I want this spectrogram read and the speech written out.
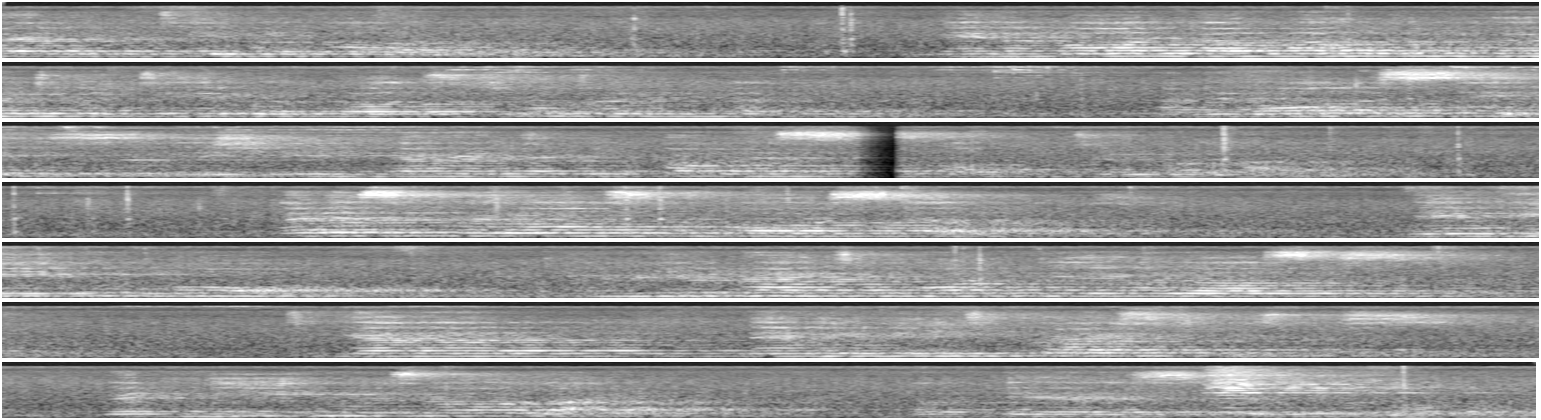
her to the table of God. May the Lord now welcome her to the table of God's children in heaven, and in all the saints may she inherit the promise of eternal life. Let us pray also for ourselves. May we who mourn be reunited one day with our sister. Together may we meet Christ Jesus, when he who is our life appears in the Lord.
